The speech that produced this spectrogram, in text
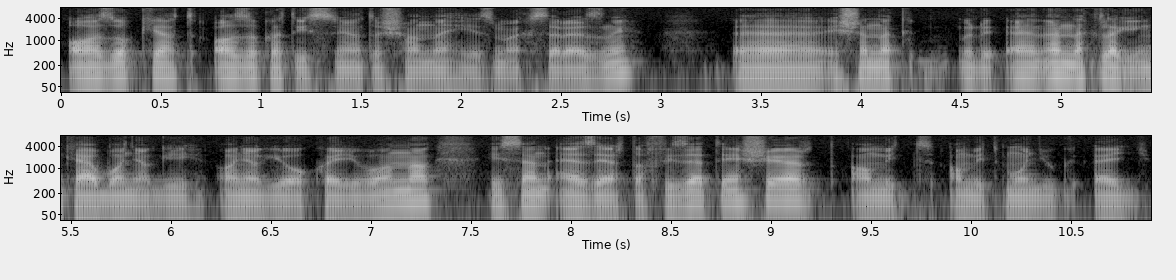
azokat, azokat iszonyatosan nehéz megszerezni, e, és ennek, ennek leginkább anyagi, anyagi okai vannak, hiszen ezért a fizetésért, amit, amit mondjuk egy,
